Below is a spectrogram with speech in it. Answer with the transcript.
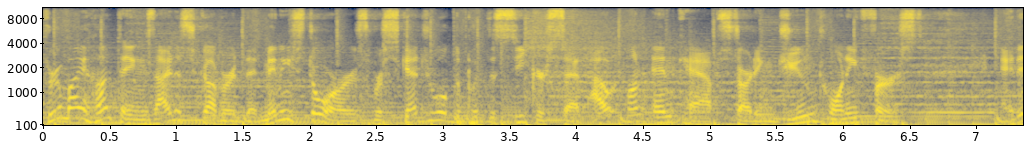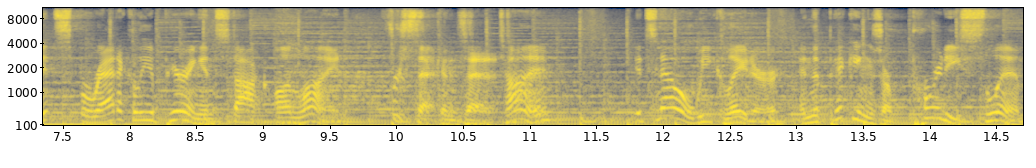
Through my huntings, I discovered that many stores were scheduled to put the Seeker set out on end caps starting June 21st, and it's sporadically appearing in stock online for seconds at a time. It's now a week later, and the pickings are pretty slim.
